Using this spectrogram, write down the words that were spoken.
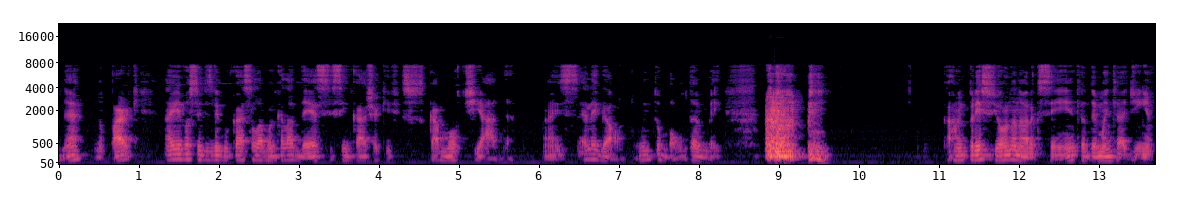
né, no parque. Aí você desliga o carro, essa alavanca ela desce, se encaixa aqui, escamoteada. Mas é legal, muito bom também. carro impressiona na hora que você entra, deu uma entradinha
